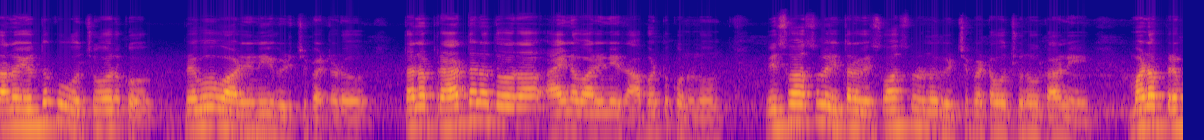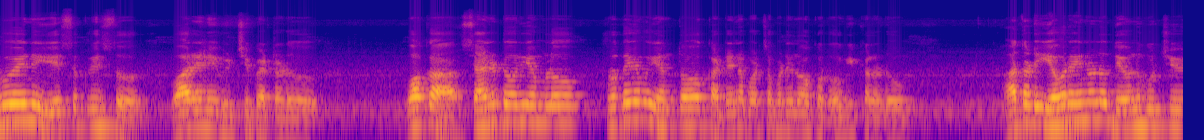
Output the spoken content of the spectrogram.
తన యుద్ధకు వచ్చే వరకు ప్రభు వారిని విడిచిపెట్టడు. తన ప్రార్థన ద్వారా ఆయన వారిని రాబట్టుకొనును. విశ్వాసులు ఇతర విశ్వాసులను విడిచిపెట్టవచ్చును. కానీ మన ప్రభువైన యేసుక్రీస్తు వారిని విడిచిపెట్టడు. ఒక శానిటోరియంలో హృదయం ఎంతో కఠినపరచబడిన ఒక రోగి కలడు. అతడు ఎవరైనాను దేవుని గురించి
